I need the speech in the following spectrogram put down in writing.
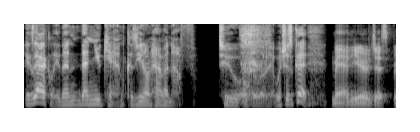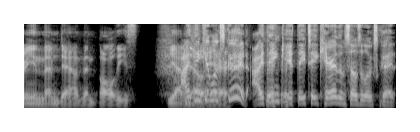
exactly. Then then you can because you don't have enough to overload it, which is good. Man, you're just bringing them down, them baldies. Yeah, I think it looks good. I think if they take care of themselves, it looks good.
